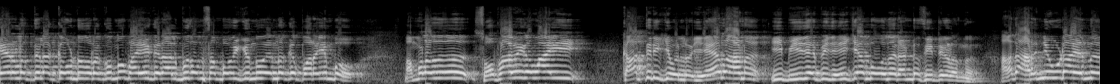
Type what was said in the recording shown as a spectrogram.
കേരളത്തിൽ അക്കൗണ്ട് തുറക്കുന്നു. ഭയങ്കര അത്ഭുതം സംഭവിക്കുന്നു എന്നൊക്കെ പറയുമ്പോൾ നമ്മളത് സ്വാഭാവികമായി കാത്തിരിക്കുമല്ലോ ഏതാണ് ഈ ബി ജെ പി ജയിക്കാൻ പോകുന്ന രണ്ട് സീറ്റുകളെന്ന് അത് അറിഞ്ഞുകൂടാ എന്ന്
